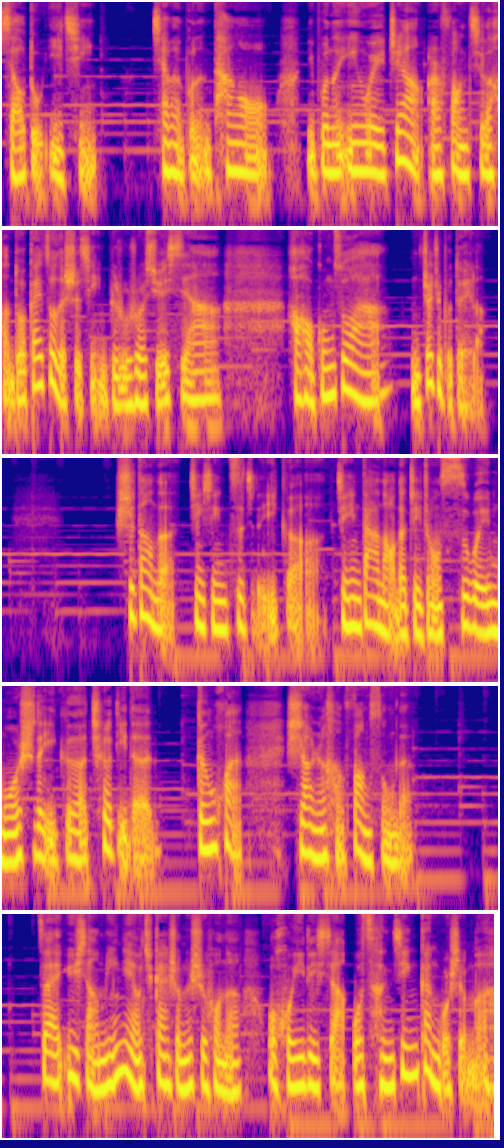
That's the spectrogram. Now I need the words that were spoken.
小赌怡情，千万不能贪哦。你不能因为这样而放弃了很多该做的事情，比如说学习啊，好好工作啊，你这就不对了。适当的进行自己的一个进行大脑的这种思维模式的一个彻底的更换，是让人很放松的。在预想明年要去干什么的时候呢，我回忆了一下我曾经干过什么。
